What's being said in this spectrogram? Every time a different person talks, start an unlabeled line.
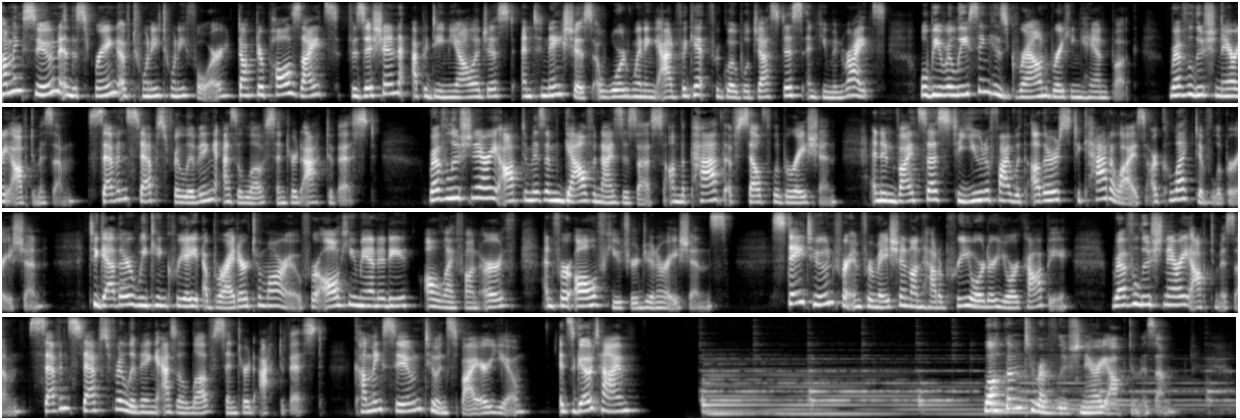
Coming soon in the spring of 2024, Dr. Paul Zeitz, physician, epidemiologist, and tenacious award winning advocate for global justice and human rights, will be releasing his groundbreaking handbook, Revolutionary Optimism Seven Steps for Living as a Love Centered Activist. Revolutionary optimism galvanizes us on the path of self liberation and invites us to unify with others to catalyze our collective liberation. Together, we can create a brighter tomorrow for all humanity, all life on Earth, and for all future generations. Stay tuned for information on how to pre order your copy. Revolutionary Optimism Seven Steps for Living as a Love Centered Activist. Coming soon to inspire you. It's go time! Welcome to Revolutionary Optimism.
